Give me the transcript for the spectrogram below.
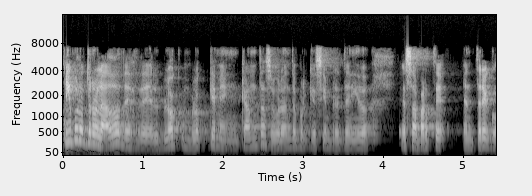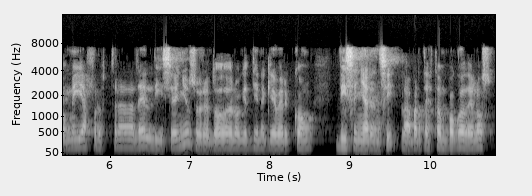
Y por otro lado, desde el blog, un blog que me encanta, seguramente porque siempre he tenido esa parte, entre comillas, frustrada del diseño, sobre todo de lo que tiene que ver con diseñar en sí. La parte está un poco de los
